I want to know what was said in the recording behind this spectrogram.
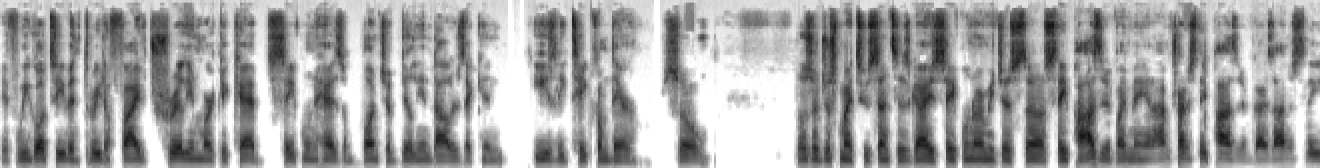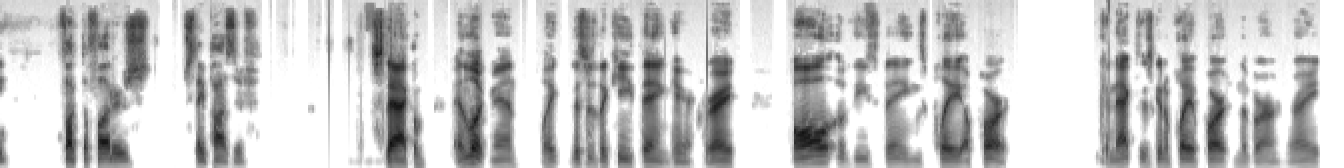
if we go up to even three to five trillion market cap, SafeMoon has a bunch of billion dollars that can easily take from there. So those are just my two senses, guys. SafeMoon Army, just uh, stay positive. I mean, I'm trying to stay positive, guys. Honestly, fuck the fudders. Stay positive. Stack them. And look, man, like this is the key thing here, right? All of these things play a part. Connect is going to play a part in the burn, right?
